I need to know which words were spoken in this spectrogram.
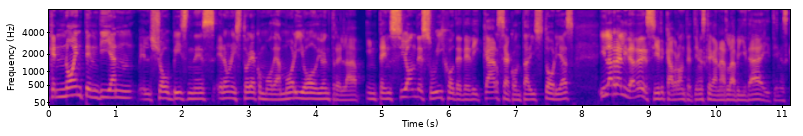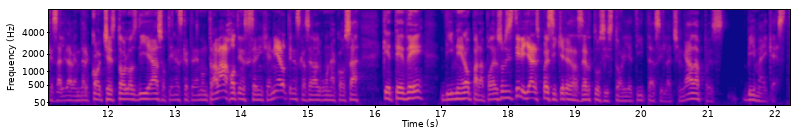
que no entendían el show business, era una historia como de amor y odio entre la intención de su hijo de dedicarse a contar historias y la realidad de decir, cabrón, te tienes que ganar la vida y tienes que salir a vender coches todos los días o tienes que tener un trabajo, tienes que ser ingeniero, tienes que hacer alguna cosa que te dé dinero para poder subsistir y ya después si quieres hacer tus historietitas y la chingada, pues be my guest.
